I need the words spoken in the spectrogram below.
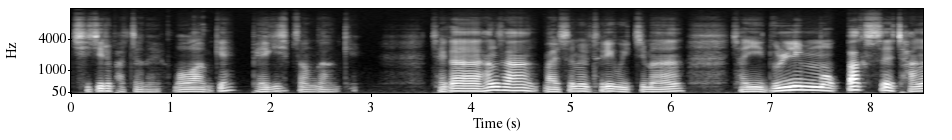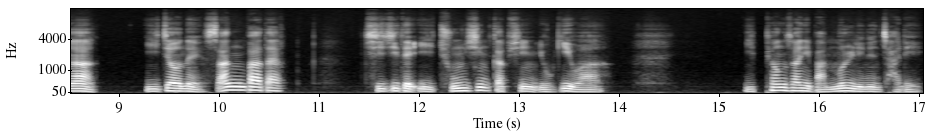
지지를 받잖아요. 뭐와 함께? 120선과 함께. 제가 항상 말씀을 드리고 있지만 자, 이 눌림목 박스 장악 이전에 쌍바닥 지지대 이 중심값인 여기와 이평선이 맞물리는 자리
